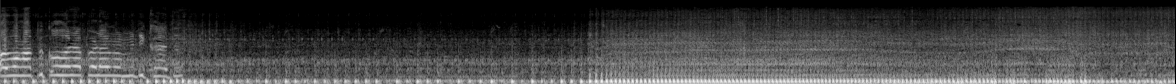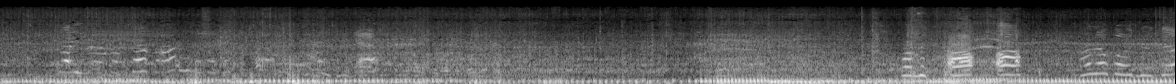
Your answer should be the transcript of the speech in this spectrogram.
और वहाँ पे कोहरा पड़ा मम्मी दिखा दो मम्मी आ आ हेलो कोई दीजिए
